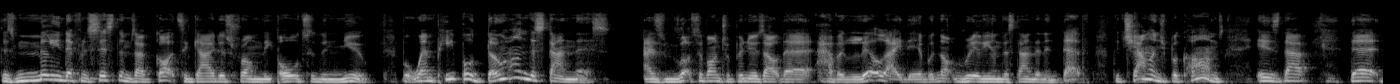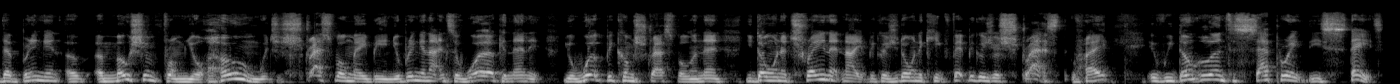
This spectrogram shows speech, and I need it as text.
there's a million different systems I've got to guide us from the old to the new. But when people don't understand this, as lots of entrepreneurs out there have a little idea but not really understanding in depth the challenge becomes is that they're they're bringing a, emotion from your home which is stressful maybe and you're bringing that into work and then it, your work becomes stressful and then you don't want to train at night because you don't want to keep fit because you're stressed right? If we don't learn to separate these states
